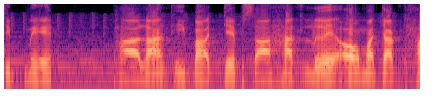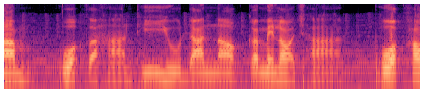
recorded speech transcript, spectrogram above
สิบเมตร พาร่างที่บาดเจ็บสาหัสเลื้อยออกมาจากถ้ำพวกทหารที่อยู่ด้านนอกก็ไม่รอช้า พวกเขา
